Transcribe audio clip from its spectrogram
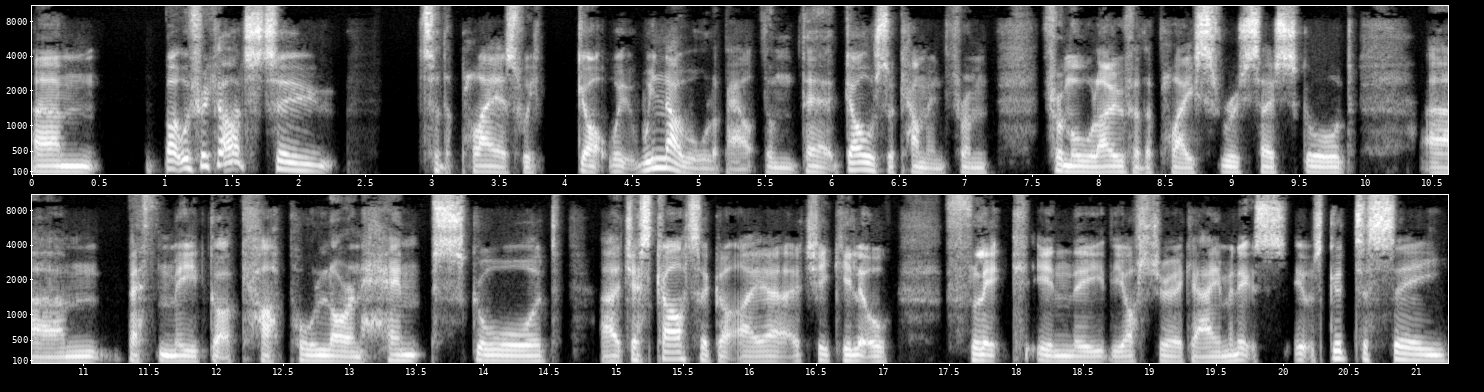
Um, but with regards to to the players we've got, we we know all about them. Their goals are coming from from all over the place. Russo scored. Um, Beth Mead got a couple. Lauren Hemp scored. Uh, Jess Carter got a, uh, a cheeky little flick in the the Austria game, and it's it was good to see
